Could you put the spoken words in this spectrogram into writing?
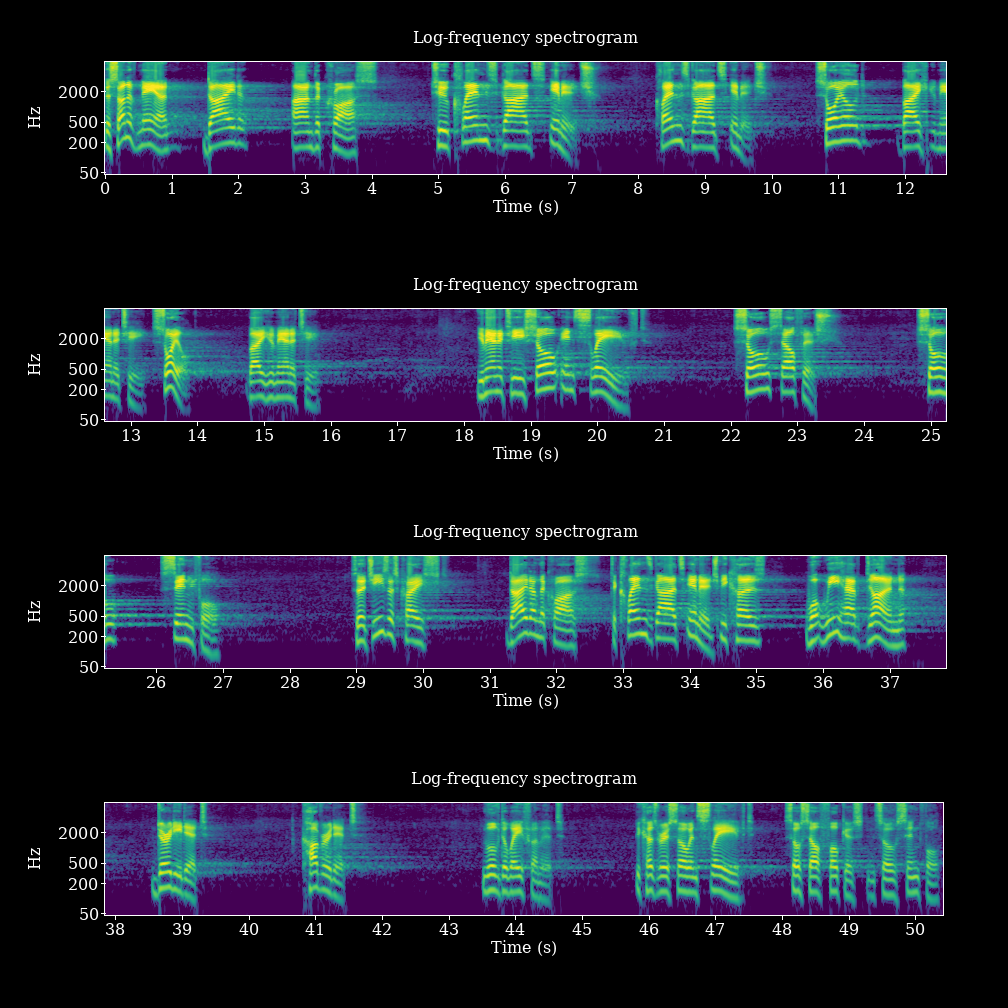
The Son of Man died on the cross to cleanse God's image, cleanse God's image, soiled by humanity, soiled by humanity. Humanity so enslaved, so selfish, so sinful, so that Jesus Christ died on the cross to cleanse God's image because what we have done dirtied it, covered it, moved away from it because we're so enslaved, so self focused, and so sinful.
